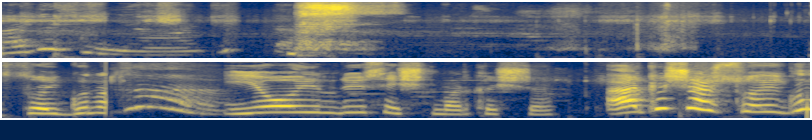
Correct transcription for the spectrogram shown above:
Kardeşim ya. Soygun iyi oyuncuyu seçtim arkadaşlar. Arkadaşlar soygun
